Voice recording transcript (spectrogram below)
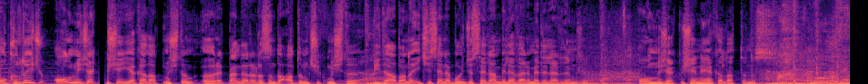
Okulda hiç olmayacak bir şey yakalatmıştım. Öğretmenler arasında adım çıkmıştı. Bir daha bana iki sene boyunca selam bile vermediler demiş. Olmayacak bir şey ne yakalattınız? Mahmure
